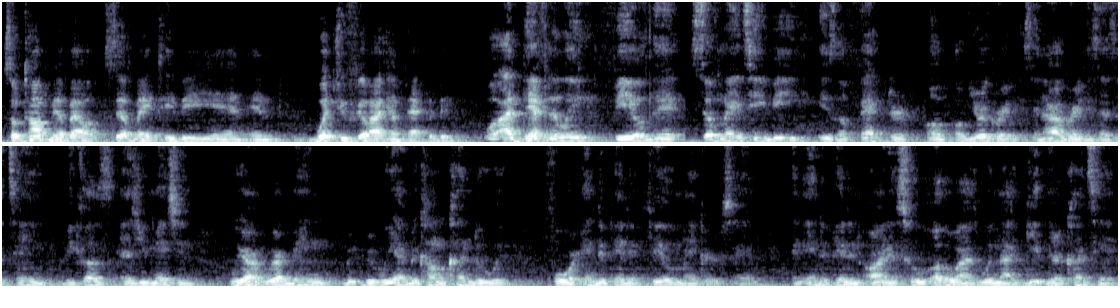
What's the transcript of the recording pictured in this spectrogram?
So talk to me about self-made TV and, and what you feel our impact could be. Well, I definitely feel that self-made TV is a factor of, of your greatness and our greatness as a team because, as you mentioned, we are we are being we, have become a conduit for independent filmmakers and, and independent artists who otherwise would not get their content,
